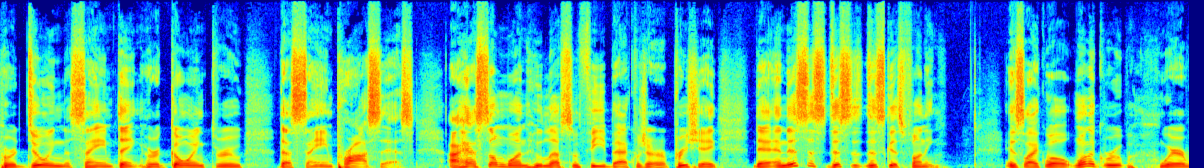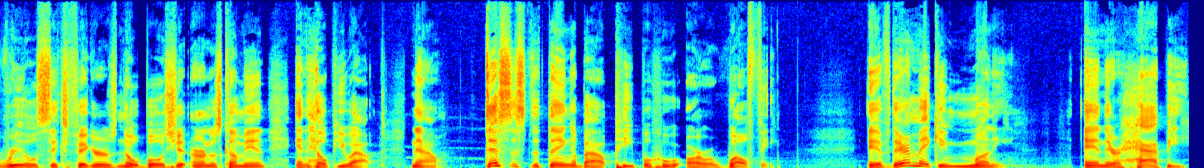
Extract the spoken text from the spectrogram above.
who are doing the same thing, who are going through the same process. I had someone who left some feedback, which I appreciate. That, and this is this is this gets funny. It's like, well, want a group where real six figures, no bullshit earners come in and help you out. Now, this is the thing about people who are wealthy if they're making money and they're happy,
